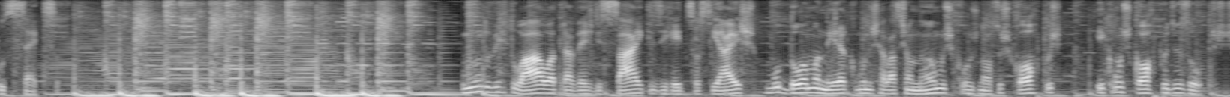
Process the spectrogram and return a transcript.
o sexo. O mundo virtual, através de sites e redes sociais, mudou a maneira como nos relacionamos com os nossos corpos e com os corpos dos outros.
